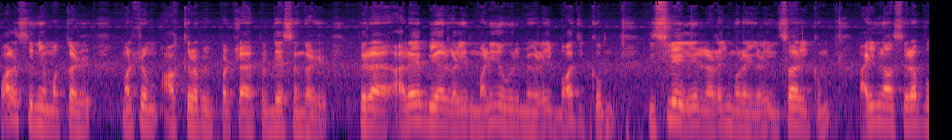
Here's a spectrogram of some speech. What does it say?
பாலஸ்தீனிய மக்கள் மற்றும் ஆக்கிரமிக்கப்பட்ட பிரதேசங்கள் பிற அரேபியர்களின் மனித உரிமைகளை பாதிக்கும் இஸ்ரேலிய நடைமுறைகளை விசாரிக்கும் ஐநா சிறப்பு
